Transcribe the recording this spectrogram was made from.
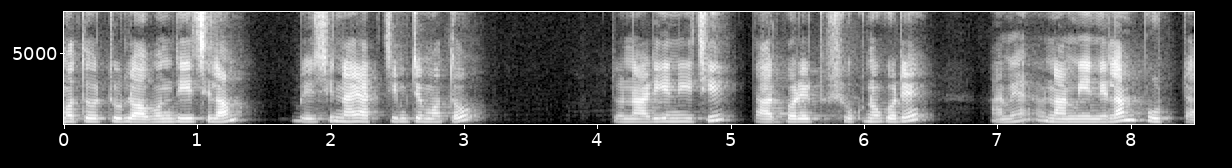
মতো একটু লবণ দিয়েছিলাম, বেশি নয় এক চিমটে মতো। একটু নাড়িয়ে নিয়েছি, তারপরে একটু শুকনো করে আমি নামিয়ে নিলাম পুরটা।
